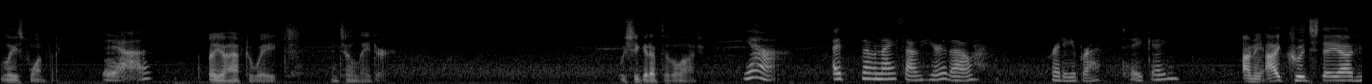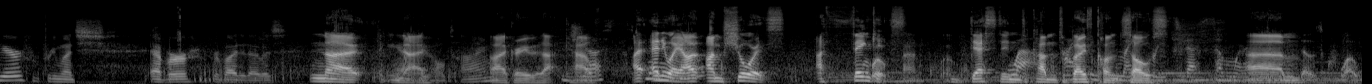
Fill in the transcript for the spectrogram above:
least one thing, Yeah. but you'll have to wait until later. We should get up to the lodge. Yeah. It's so nice out here, though. Pretty breathtaking. I mean, I could stay out here for pretty much ever, provided I was No, taking out no. the whole time. I agree with that, Cal. I, anyway, I, I'm sure it's. I think Quote, it's unquote. destined well, to come to I both think we might consoles. reach that somewhere Um, those quotes.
